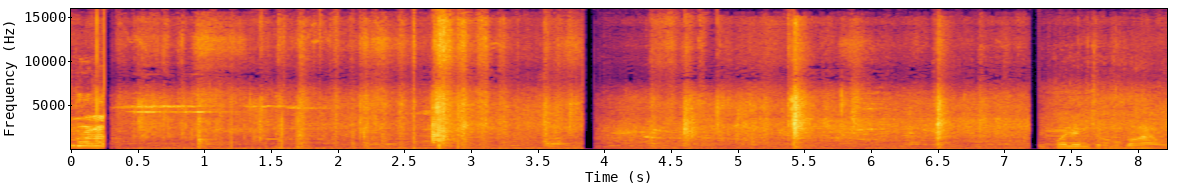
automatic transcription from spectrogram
इकडून आला. पाणी मित्रांनो बघा हो.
